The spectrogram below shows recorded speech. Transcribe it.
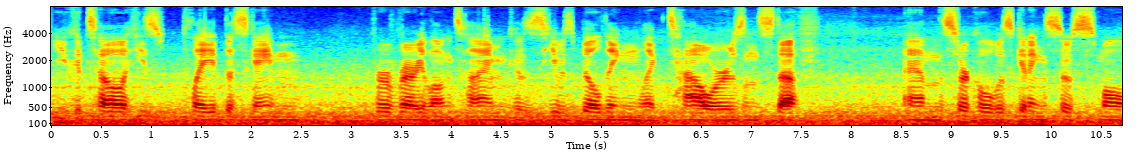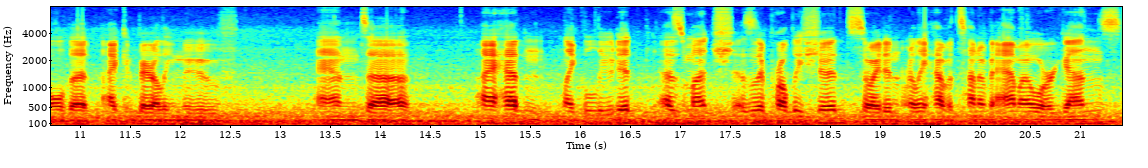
you could tell he's played this game for a very long time because he was building like towers and stuff. And the circle was getting so small that I could barely move. And uh, I hadn't like looted as much as I probably should, so I didn't really have a ton of ammo or guns.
